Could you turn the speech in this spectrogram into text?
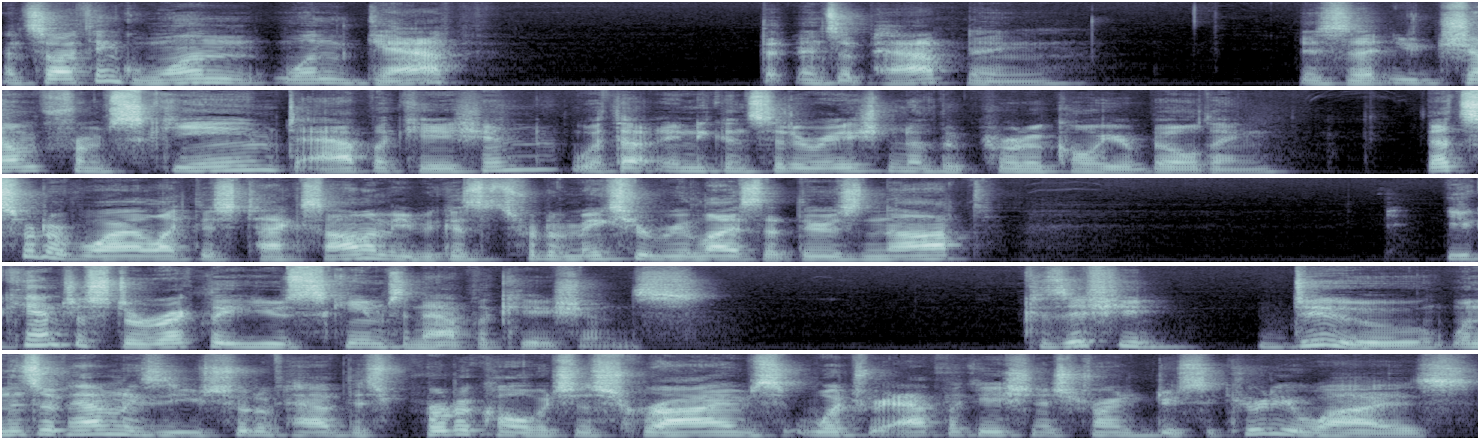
And so I think one one gap that ends up happening is that you jump from scheme to application without any consideration of the protocol you're building. That's sort of why I like this taxonomy because it sort of makes you realize that there's not you can't just directly use schemes and applications. Because if you do, what ends up happening is that you sort of have this protocol which describes what your application is trying to do security wise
